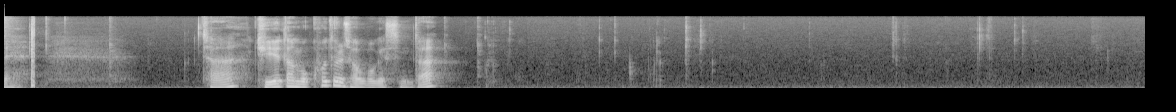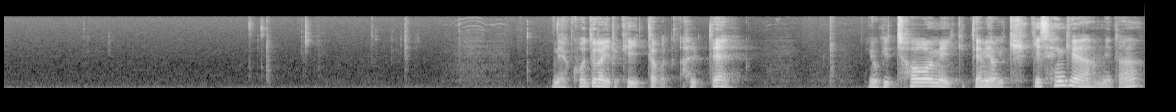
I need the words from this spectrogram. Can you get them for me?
네. 자, 뒤에도 한번 코드를 적어 보겠습니다. 네, 코드가 이렇게 있다고 할 때 여기 처음에 있기 때문에 여기 킥이 생겨야 합니다.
